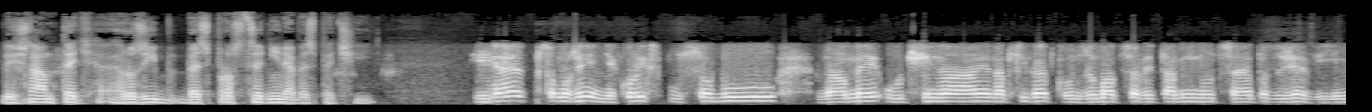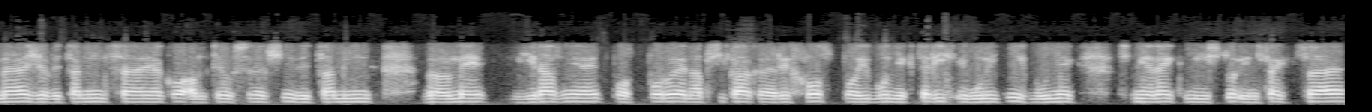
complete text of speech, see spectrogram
když nám teď hrozí bezprostřední nebezpečí? Je samozřejmě několik způsobů. Velmi účinná je například konzumace vitamínu C, protože víme, že vitamin C jako antioxidační vitamin velmi výrazně podporuje například rychlost pohybu některých imunitních buněk směrem k místu infekce.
